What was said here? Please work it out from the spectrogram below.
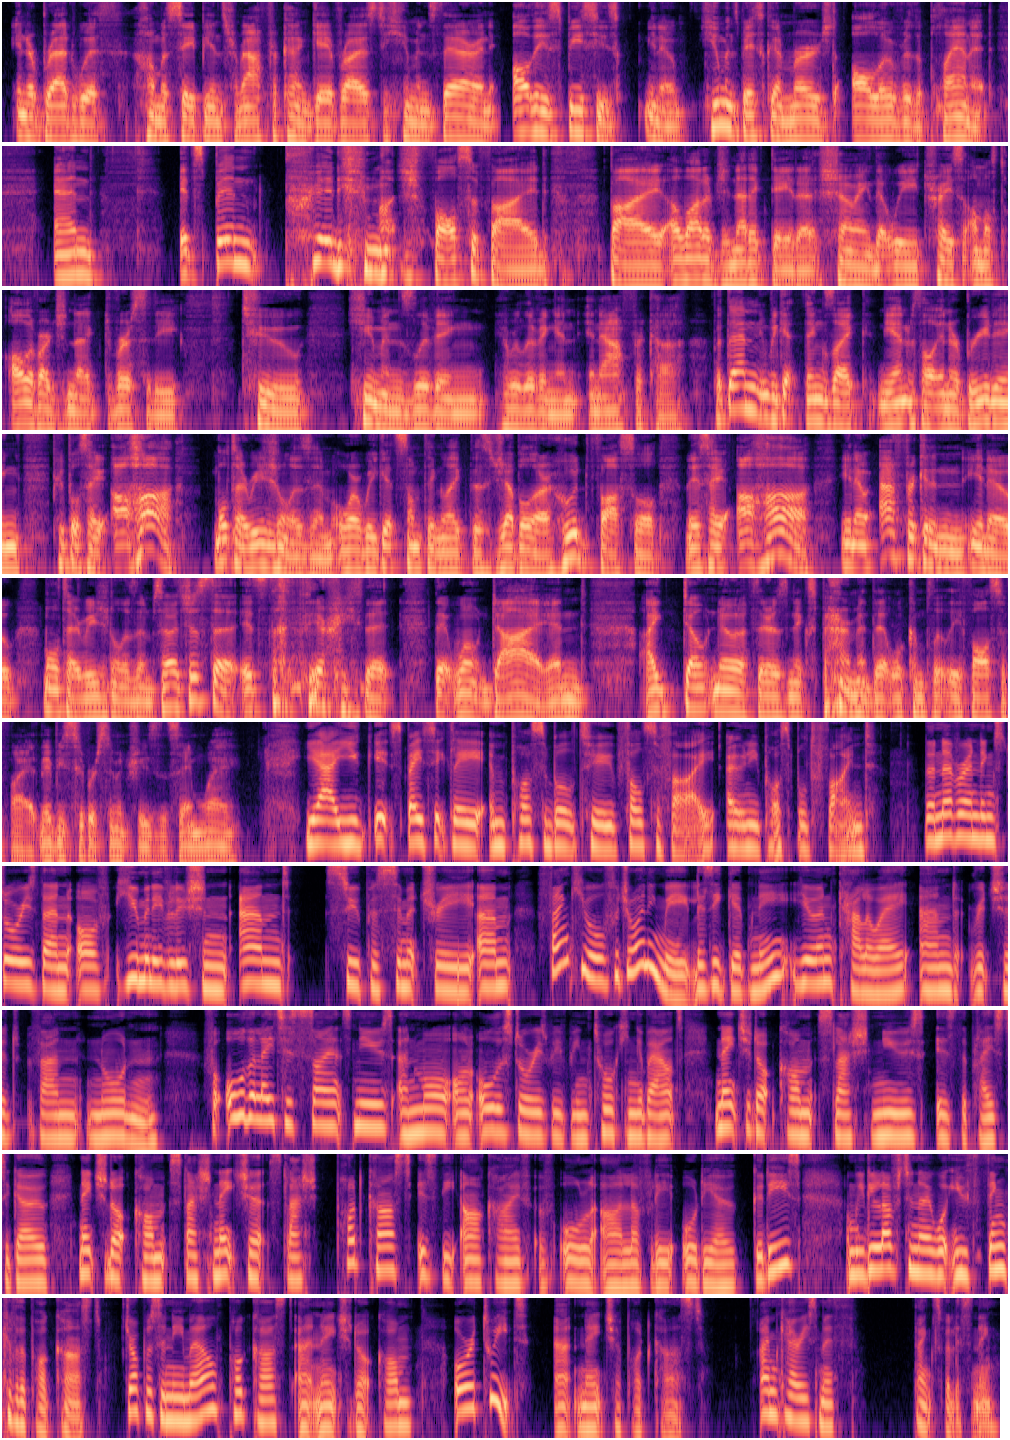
interbred with Homo sapiens from Africa and gave rise to humans there. And all these species, you know, humans basically emerged all over the planet. And it's been pretty much falsified by a lot of genetic data showing that we trace almost all of our genetic diversity to humans living who are living in, in Africa. But then we get things like Neanderthal interbreeding. People say, aha, multi-regionalism, or we get something like this Jebel Irhoud fossil. they say, aha, you know, African, you know, multi-regionalism. So it's just a, it's the theory that that won't die. And I don't know if there's an experiment that will completely falsify it. Maybe supersymmetry is the same way. Yeah, you, it's basically impossible to falsify, only possible to find. The never-ending stories then of human evolution and supersymmetry. Um, thank you all for joining me, Lizzie Gibney, Ewan Callaway, and Richard Van Noorden. For all the latest science news and more on all the stories we've been talking about, nature.com slash news is the place to go. Nature.com slash nature slash podcast is the archive of all our lovely audio goodies. And we'd love to know what you think of the podcast. Drop us an email, podcast at nature.com, or a tweet at nature podcast. I'm Kerri Smith. Thanks for listening.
